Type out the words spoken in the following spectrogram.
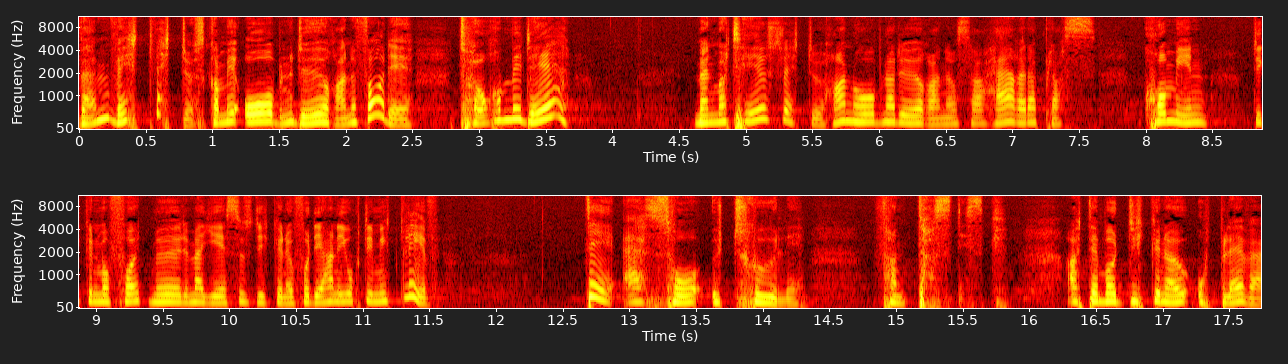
Hvem vet, vet du? Skal vi åpne dørene for dem? Tør vi det? Men Matteus vet du, han åpna dørene og sa her er det plass. Kom inn. Dere må få et møte med Jesus dykkene, for det han har gjort i mitt liv. Det er så utrolig fantastisk at det må dere òg oppleve.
